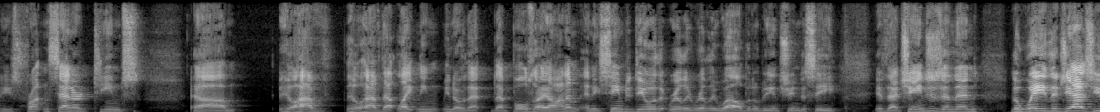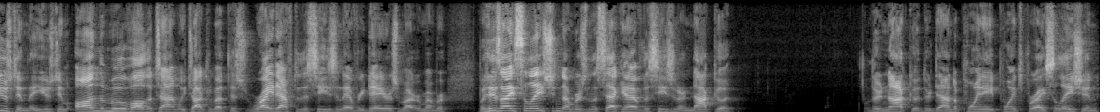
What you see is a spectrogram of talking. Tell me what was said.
he's front and center. Teams, um, he'll have he'll have that lightning. You know, that that bullseye on him, and he seemed to deal with it really, really well. But it'll be interesting to see if that changes. And then the way the Jazz used him, they used him on the move all the time. We talked about this right after the season, every day, or you might remember. But his isolation numbers in the second half of the season are not good. They're not good. They're down to 0.8 points per isolation,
